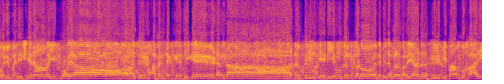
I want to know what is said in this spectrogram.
ഒരു മനുഷ്യനായി പോയാൽ അവന്റെ ഗതികേടെന്താണ്? ഇനിയും കേൾക്കണോ? നബിതങ്ങൾ പറയാണ് ഇമാം ബുഖാരി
